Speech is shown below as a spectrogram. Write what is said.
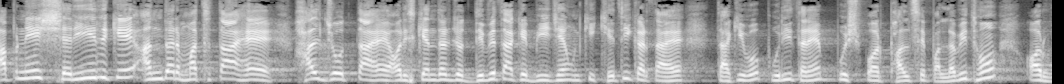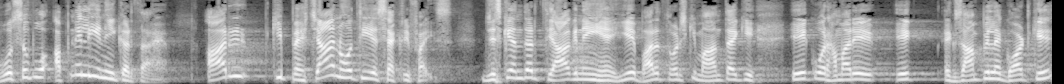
अपने शरीर के अंदर मथता है, हल जोतता है और इसके अंदर जो दिव्यता के बीज हैं, उनकी खेती करता है ताकि वो पूरी तरह पुष्प और फल से पल्लवित हो और वो सब वो अपने लिए नहीं करता है। आर्य की पहचान होती है सेक्रीफाइस जिसके अंदर त्याग नहीं है। ये भारतवर्ष की महानता है कि एक और हमारे एक एग्ज़ाम्पल है गॉड के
